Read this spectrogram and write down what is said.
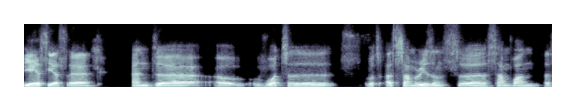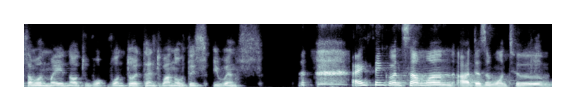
Yes, yes. Uh, and uh, uh, what uh, what are some reasons uh, someone uh, someone may not w want to attend one of these events? I think when someone uh, doesn't want to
